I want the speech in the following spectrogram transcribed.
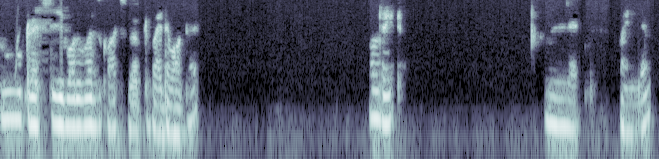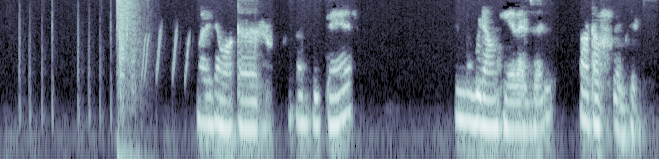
Two trusty revolvers got swept by the water. Alright, let's find them. by the water be there? And maybe down here as well. Lot of exits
